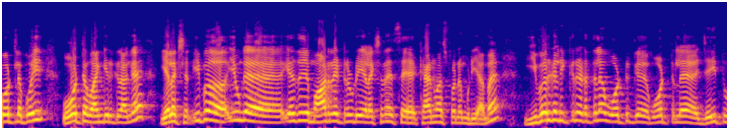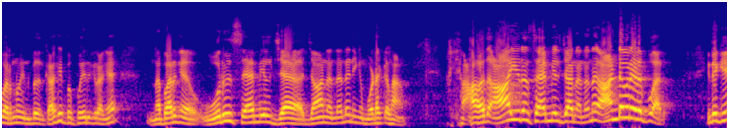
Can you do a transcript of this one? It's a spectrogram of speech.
கோர்ட்டில் போய் ஓட்டை வாங்கியிருக்கிறாங்க எலெக்ஷன் இப்போ இவங்க எது மாடரேட்டருடைய எலெக்ஷனை கேன்வாஸ் பண்ண முடியாமல் இவர்கள் நிற்கிற இடத்துல ஓட்டுக்கு ஓட்டில் ஜெயித்து வரணும் என்பதற்காக இப்போ போயிருக்கிறாங்க. நான் பாருங்கள் ஒரு சாமியல் ஜா ஜான் அண்ணனை நீங்கள் முடக்கலாம். அது ஆயிரம் சாமியல் ஜான் அண்ணனை ஆண்டவர் எழுப்புவார். இன்றைக்கி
